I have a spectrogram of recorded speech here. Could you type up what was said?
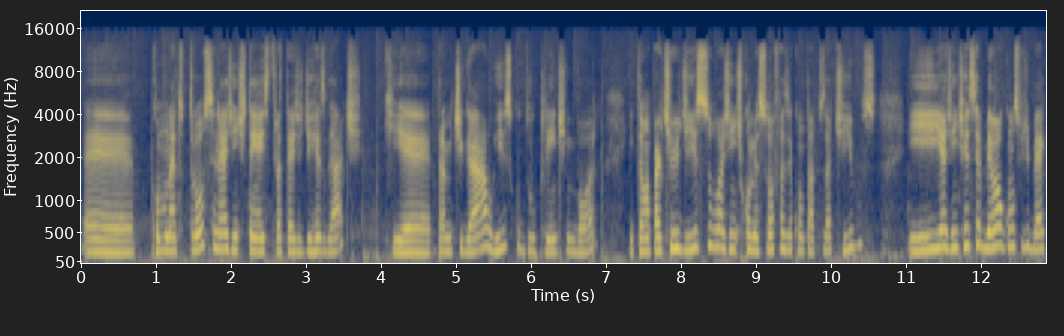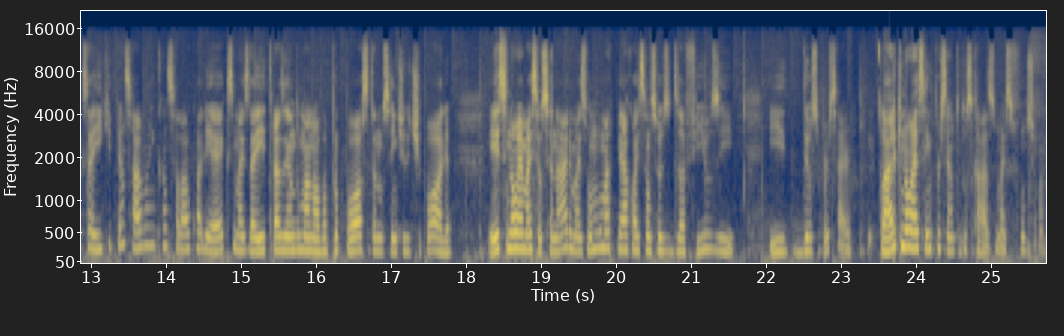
É, como o Neto trouxe, né, a gente tem a estratégia de resgate, que é para mitigar o risco do cliente ir embora. Então, a partir disso, a gente começou a fazer contatos ativos e a gente recebeu alguns feedbacks aí que pensavam em cancelar o Qualiex, mas aí trazendo uma nova proposta no sentido tipo, olha, esse não é mais seu cenário, mas vamos mapear quais são seus desafios e, e deu super certo. Claro que não é 100% dos casos, mas funciona.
